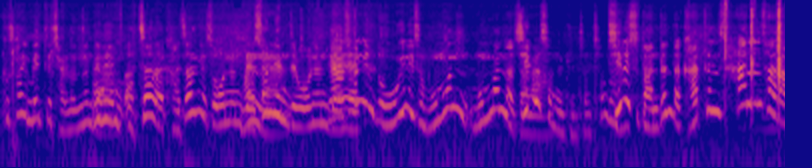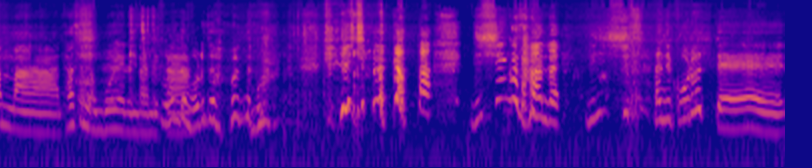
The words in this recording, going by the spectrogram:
급하게 멘트 잘 넣는다 아니 맞잖아 가정에서 오는데 맞네. 손님들 오는데 야 손님도 5인이서 못, 만, 못 만나잖아 집에서는 괜찮잖아 집에서도 안 된다 같은 사는 사람만 다섯 명 모여야 된다니까 모른다 모른다 모른다 기준을 갖다 네 신고 다 한다. 네 씨. 아니 그럴 때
